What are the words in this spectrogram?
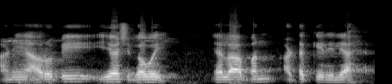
आणि आरोपी यश गवई याला आपण अटक केलेली आहे.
